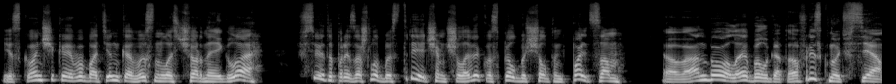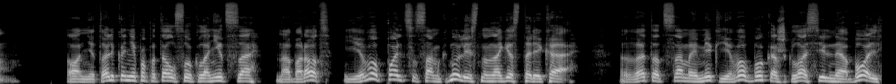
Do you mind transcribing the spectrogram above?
из кончика его ботинка высунулась черная игла. Все это произошло быстрее, чем человек успел бы щелкнуть пальцем. Ван Буэлэ был готов рискнуть всем. Он не только не попытался уклониться, наоборот, его пальцы сомкнулись на ноге старика. В этот самый миг его бок ожгла сильная боль.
